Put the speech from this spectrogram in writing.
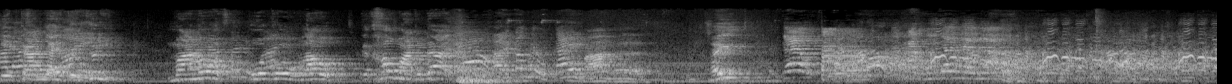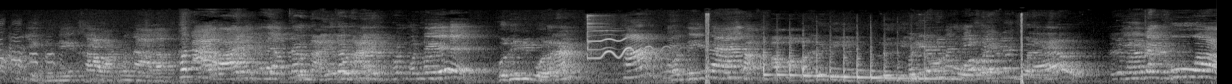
เหตุการณ์ใหญ่เกิดขึ้น มาโนดตัวโกงของเราก็เข้ามาจนได้แก้วไม่ต้องอยู่ใกล้มาเออเฮ้ยแก้วทำนี้ได้ไงเนี่ยผู้หญิงค นนี้ข้ารักมานานแล้วคนไหนอะไรอะไรคนไหนคนไหนคนคนนี้คนที่มีผัวแล้วนะฮะคนนี้นะเอาเอาเอาเรื่องดีเรื่องดีคนนี้มีผัวคนนี้มีผัวแล้วมีกันคู่อะ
